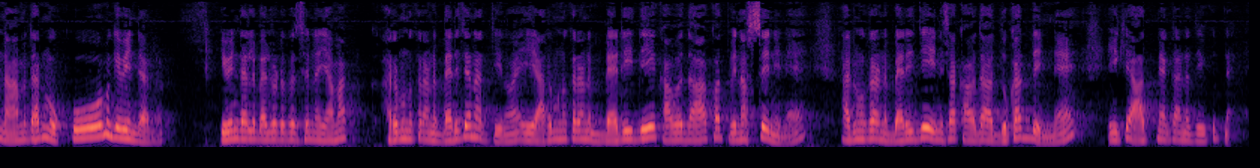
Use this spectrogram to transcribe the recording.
නාම ධර්ම ඔක්කොම ගෙවෙන්න ගන්නවා. ගෙවෙන්න දැල්ල බැලුවට පස්සේ යමක් අරමුණු කරන්න බැරි තැනක් තියෙනවා. ඒ අරමුණු කරන්න බැරි දේ කවදාකවත් වෙනස් වෙන්නේ නැහැ. අරමුණු කරන්න බැරි දේ ඒ නිසා කවදා දුකක් දෙන්නේ නැහැ. ඒකේ ආත්මයක් ගන්න දෙයක්වත් නැහැ.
